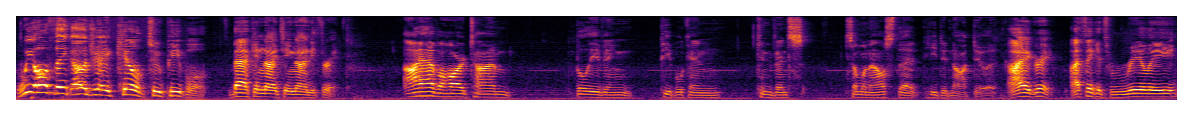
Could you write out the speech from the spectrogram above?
we all think OJ killed two people back in 1993. I have a hard time believing people can convince someone else that he did not do it. I agree. I think it's really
